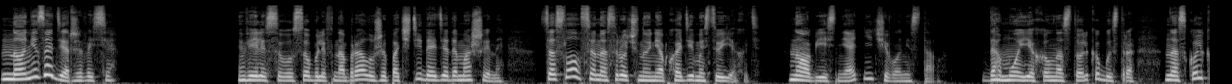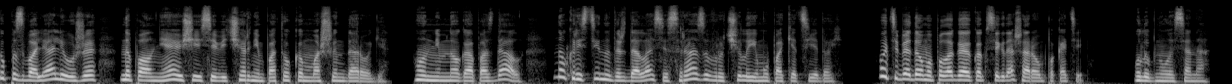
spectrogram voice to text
но не задерживайся. Велесову Соболев набрал, уже почти дойдя до машины. Сослался на срочную необходимость уехать, но объяснять ничего не стал. Домой ехал настолько быстро, насколько позволяли уже наполняющиеся вечерним потоком машин дороги. Он немного опоздал, но Кристина дождалась и сразу вручила ему пакет с едой. «У тебя дома, полагаю, как всегда, шаром покати», — улыбнулась она.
